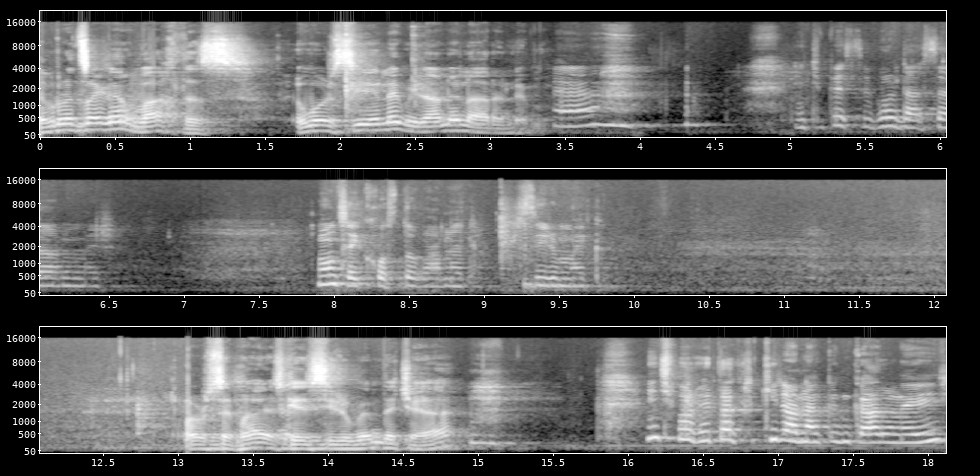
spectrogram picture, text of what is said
Դպրոցական վախտս, որ սիրել եմ, իրան էլ արել եմ։ Ինչպես է որ դասարանում էր։ Ոնց եք խոստովանել։ Սիրում եք։ Որսեմ հա, ես քեզ սիրում եմ, դե չէ, հա։ Ինչ որ հետաքրքիր անակնկալներ, ինչ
